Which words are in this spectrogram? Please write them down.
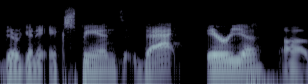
They're going to expand that area, uh, uh,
